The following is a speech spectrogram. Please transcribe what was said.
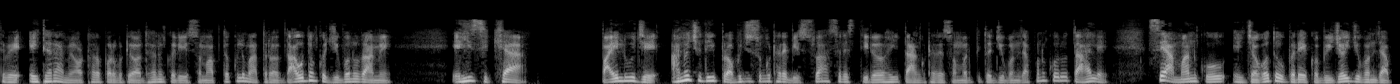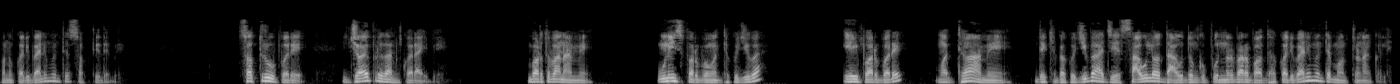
ତେବେ ଏହିଠାରେ ଆମେ ଅଠର ପର୍ବଟି ଅଧ୍ୟୟନ କରି ସମାପ୍ତ କଲୁ ମାତ୍ର ଦାଉଦଙ୍କ ଜୀବନରୁ ଆମେ ଏହି ଶିକ୍ଷା ପାଇଲୁ ଯେ ଆମେ ଯଦି ପ୍ରଭୁ ଯୀଶୁଙ୍କଠାରେ ବିଶ୍ୱାସରେ ସ୍ଥିର ରହି ତାଙ୍କଠାରେ ସମର୍ପିତ ଜୀବନଯାପନ କରୁ ତାହେଲେ ସେ ଆମମାନଙ୍କୁ ଏହି ଜଗତ ଉପରେ ଏକ ବିଜୟୀ ଜୀବନଯାପନ କରିବା ନିମନ୍ତେ ଶକ୍ତି ଦେବେ ଶତ୍ରୁ ଉପରେ ଜୟ ପ୍ରଦାନ କରାଇବେ ବର୍ତ୍ତମାନ ଆମେ ଉଣେଇଶ ପର୍ବ ମଧ୍ୟକୁ ଯିବା। ଏହି ପର୍ବରେ ମଧ୍ୟ ଆମେ ଦେଖିବାକୁ ଯିବା ଯେ ସାଉଲ ଦାଉଦଙ୍କୁ ପୁନର୍ବାର ବଧ କରିବା ନିମନ୍ତେ ମନ୍ତ୍ରଣା କଲେ।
